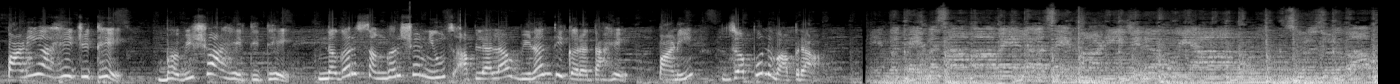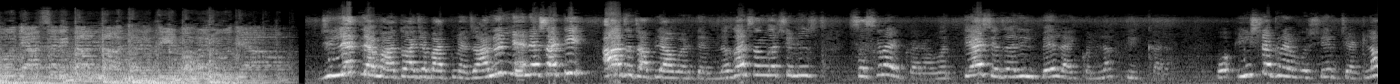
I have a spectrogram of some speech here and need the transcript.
पाणी आहे जिथे. भविष्य आहे तिथे. नगर संघर्ष न्यूज आपल्याला विनंती करत आहे. पाणी जपून वापरा. जिल्ह्यातल्या महत्त्वाच्या बातम्या जाणून घेण्यासाठी आजच आपल्या आवडत्या नगर संघर्ष न्यूज सबस्क्राईब करा व त्या शेजारील बेल आयकॉनला क्लिक करा व इंस्टाग्राम व शेअर चॅटला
